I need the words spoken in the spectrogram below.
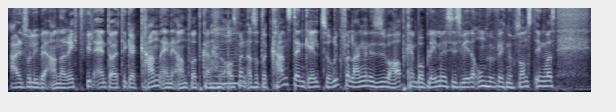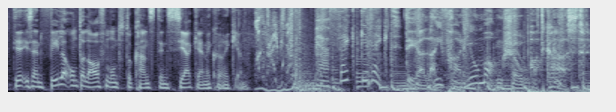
Also, liebe Anna, recht viel eindeutiger kann eine Antwort gar nicht ausfallen. Also, du kannst dein Geld zurückverlangen, es ist überhaupt kein Problem, es ist weder unhöflich noch sonst irgendwas. Dir ist ein Fehler unterlaufen und du kannst den sehr gerne korrigieren. Perfekt geweckt. Der Live-Radio Morgenshow Podcast.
